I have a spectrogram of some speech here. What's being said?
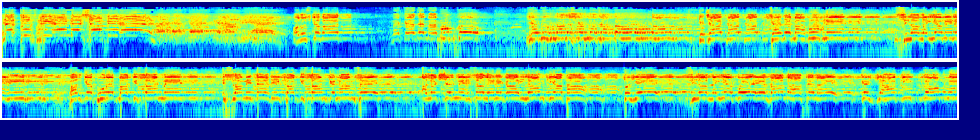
نہ کفری ہے نہ شامل ہے اور اس کے بعد محبوب کو یہ بھی گزارش کرنا چاہتا ہوں کہ جب قید محبوب نے ضلع لیا میں نہیں، بلکہ پورے پاکستان میں اسلامی تحریک پاکستان کے نام سے الیکشن میں حصہ لینے کا اعلان کیا تھا تو یہ ضلع لیا کو اعزاز حاصل ہے کہ یہاں کی قوم نے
